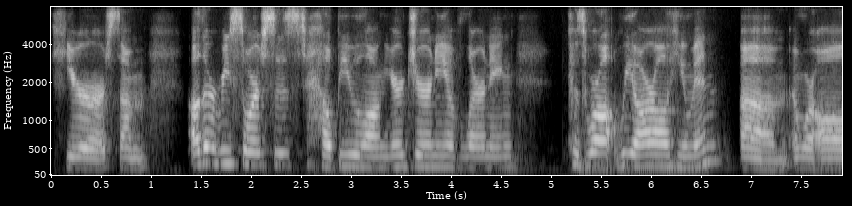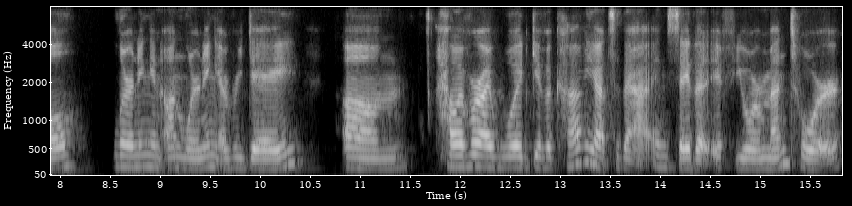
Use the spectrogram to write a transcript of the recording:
here are some other resources to help you along your journey of learning because we're all we are all human um, and we're all learning and unlearning every day. Um, however i would give a caveat to that and say that if your mentor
